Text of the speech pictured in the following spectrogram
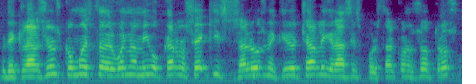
declaraciones como esta del buen amigo Carlos X. Saludos, mi querido Charlie, gracias por estar con nosotros.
